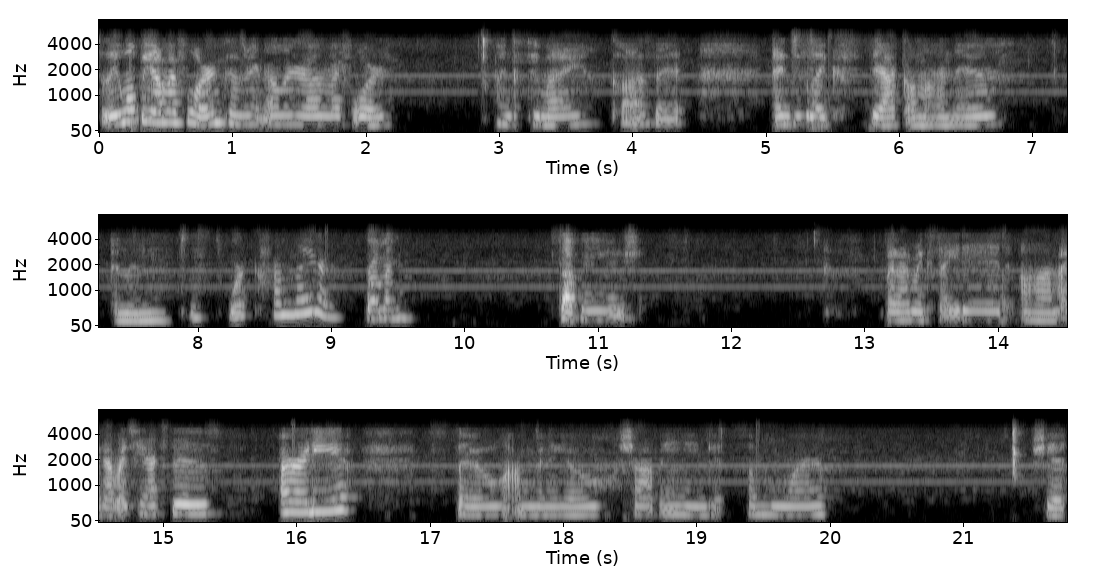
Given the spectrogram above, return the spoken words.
So they won't be on my floor because right now they're on my floor next to my closet. And just like stack them on there. And then just work from there. Roman. Stop getting huge. But I'm excited. Um, I got my taxes already. So I'm gonna go shopping and get some more shit.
